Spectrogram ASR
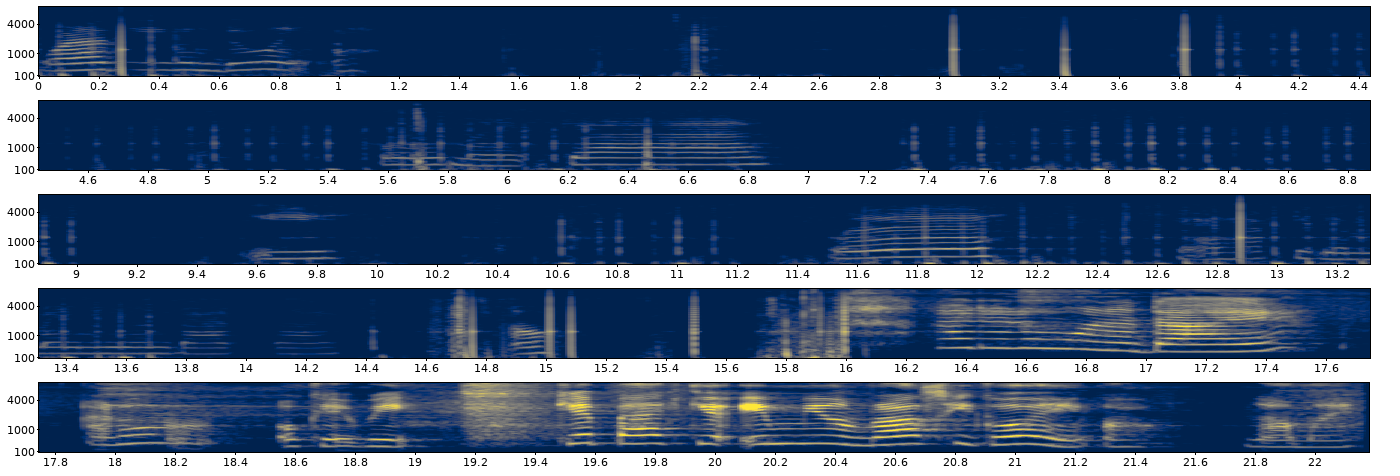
What are they even doing? Uh, oh my god. E Okay, I have to get my immune back, guys. Oh. I didn't want to die. I don't... Okay, wait. Get back your immune. Where's he going? Oh, not mine.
